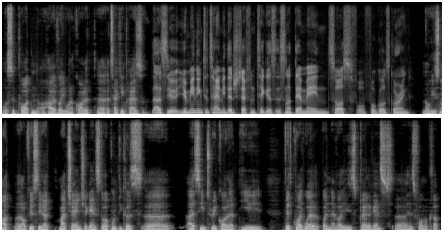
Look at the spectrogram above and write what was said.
most important, or however you want to call it, uh, attacking players. Thus, you you're meaning to tell me that Steffen Tigges is not their main source for, for goal scoring? No, he's not. Obviously, that might change against Dortmund because uh, I seem to recall that he did quite well whenever he's played against uh, his former club.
